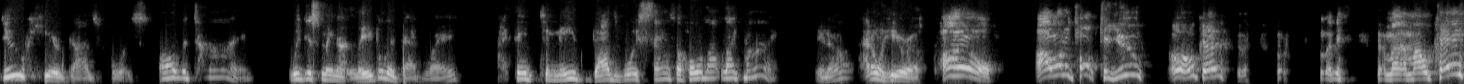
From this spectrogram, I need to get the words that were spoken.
do hear God's voice all the time. We just may not label it that way. I think to me, God's voice sounds a whole lot like mine. You know, I don't hear a Kyle, I want to talk to you. Oh, okay. Let me, am I, am I okay?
